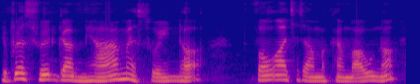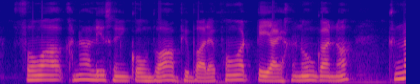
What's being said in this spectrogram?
refresh rate ကများမယ်ဆိုရင်တော့ဖုန်းအားချချမခံပါဘူးเนาะဖုန်းအားခဏလေးဆိုရင်ကုန်သွားဖြစ်ပါတယ်ဖုန်းက100ခဏကเนาะခဏ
